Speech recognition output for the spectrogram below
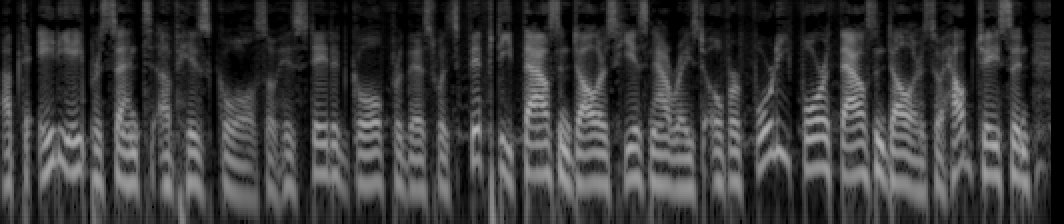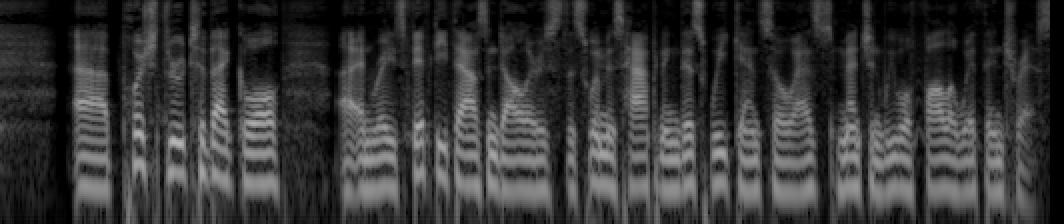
up to 88% of his goal. So his stated goal for this was $50,000. He has now raised over $44,000. So help Jason uh, push through to that goal uh, and raise $50,000. The swim is happening this weekend, so as mentioned, we will follow with interest.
